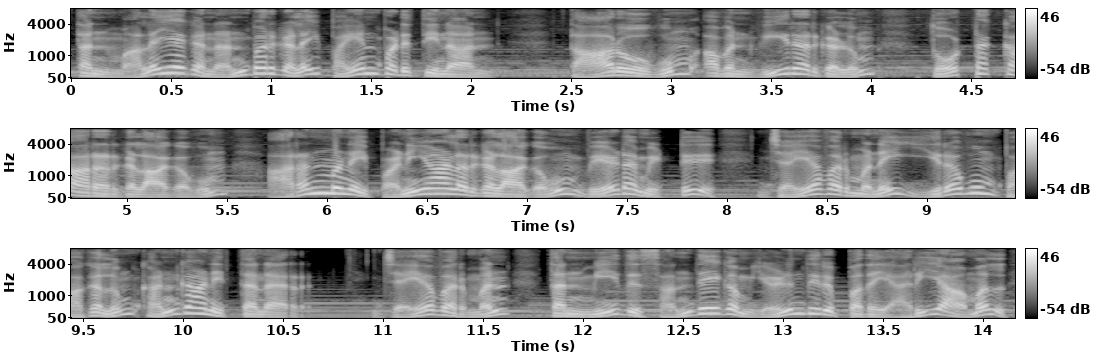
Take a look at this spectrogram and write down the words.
தன் மலையக நண்பர்களை பயன்படுத்தினான். தாரோவும் அவன் வீரர்களும் தோட்டக்காரர்களாகவும் அரண்மனை பணியாளர்களாகவும் வேடமிட்டு ஜெயவர்மனை இரவும் பகலும் கண்காணித்தனர். ஜெயவர்மன் தன் மீது சந்தேகம் எழுந்திருப்பதை அறியாமல்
